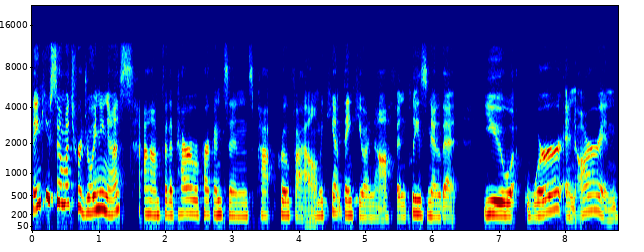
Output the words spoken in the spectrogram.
thank you so much for joining us um, for the power of parkinson's pop profile and we can't thank you enough. And please know that you were and are and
